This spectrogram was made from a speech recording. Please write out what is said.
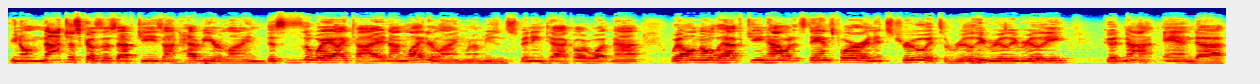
you know, not just because this FG is on heavier line, this is the way I tie it on lighter line when I'm using spinning tackle or whatnot. We all know the FG and how it stands for, and it's true. It's a really, really, really good knot. And uh,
